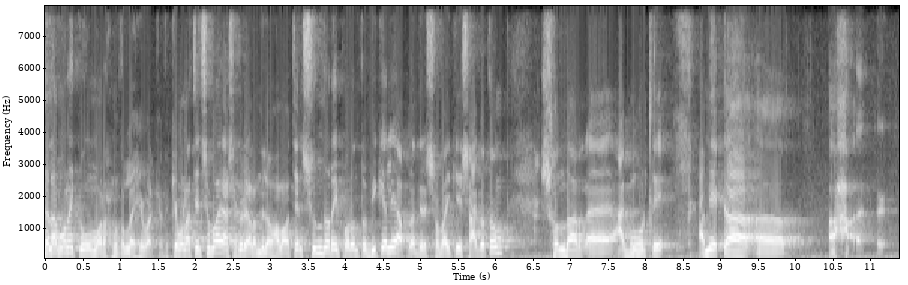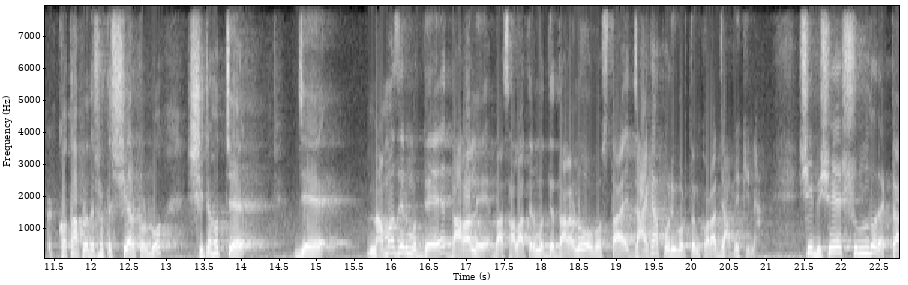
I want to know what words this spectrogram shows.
সালাম আলাইকুম রহমতুল্লাহ বরকাত কেমন আছেন সবাই? আশা করি আলহামদুলিল্লাহ ভালো আছেন। সুন্দর এই পরন্ত বিকেলে আপনাদের সবাইকে স্বাগতম। সন্ধ্যার আগ মুহূর্তে আমি একটা কথা আপনাদের সাথে শেয়ার করব। সেটা হচ্ছে যে নামাজের মধ্যে দাঁড়ালে বা সালাতের মধ্যে দাঁড়ানো অবস্থায় জায়গা পরিবর্তন করা যাবে কিনা? সেই বিষয়ে সুন্দর একটা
